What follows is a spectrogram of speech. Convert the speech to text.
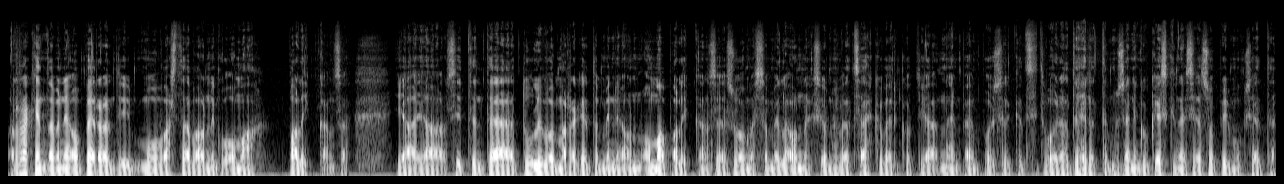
rakentaminen, operointi, muu vastaava on niin kuin oma palikkansa. Ja, ja sitten tämä tuulivoiman rakentaminen on oma palikkansa ja Suomessa meillä onneksi on hyvät sähköverkot ja näin päin pois. Eli sitten voidaan tehdä tämmöisiä niin kuin keskinäisiä sopimuksia, että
